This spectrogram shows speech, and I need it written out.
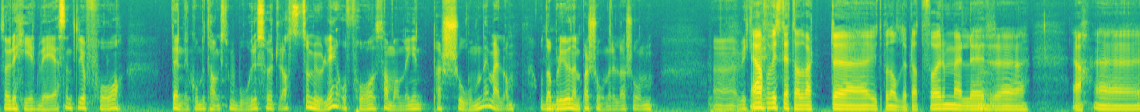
så er det helt vesentlig å få denne kompetansen på bordet så raskt som mulig, og få samhandlingen personene imellom. Og Da blir jo den personrelasjonen uh, viktig. Ja, for hvis dette hadde vært uh, ute på en oljeplattform eller mm ja, uh,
